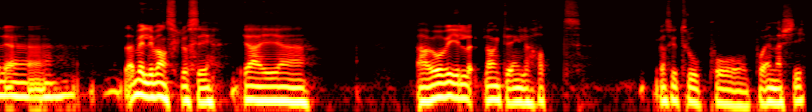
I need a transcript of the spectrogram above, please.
er, det er veldig vanskelig å si. Jeg, jeg har jo over lang tid egentlig hatt ganske tro på, på energi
